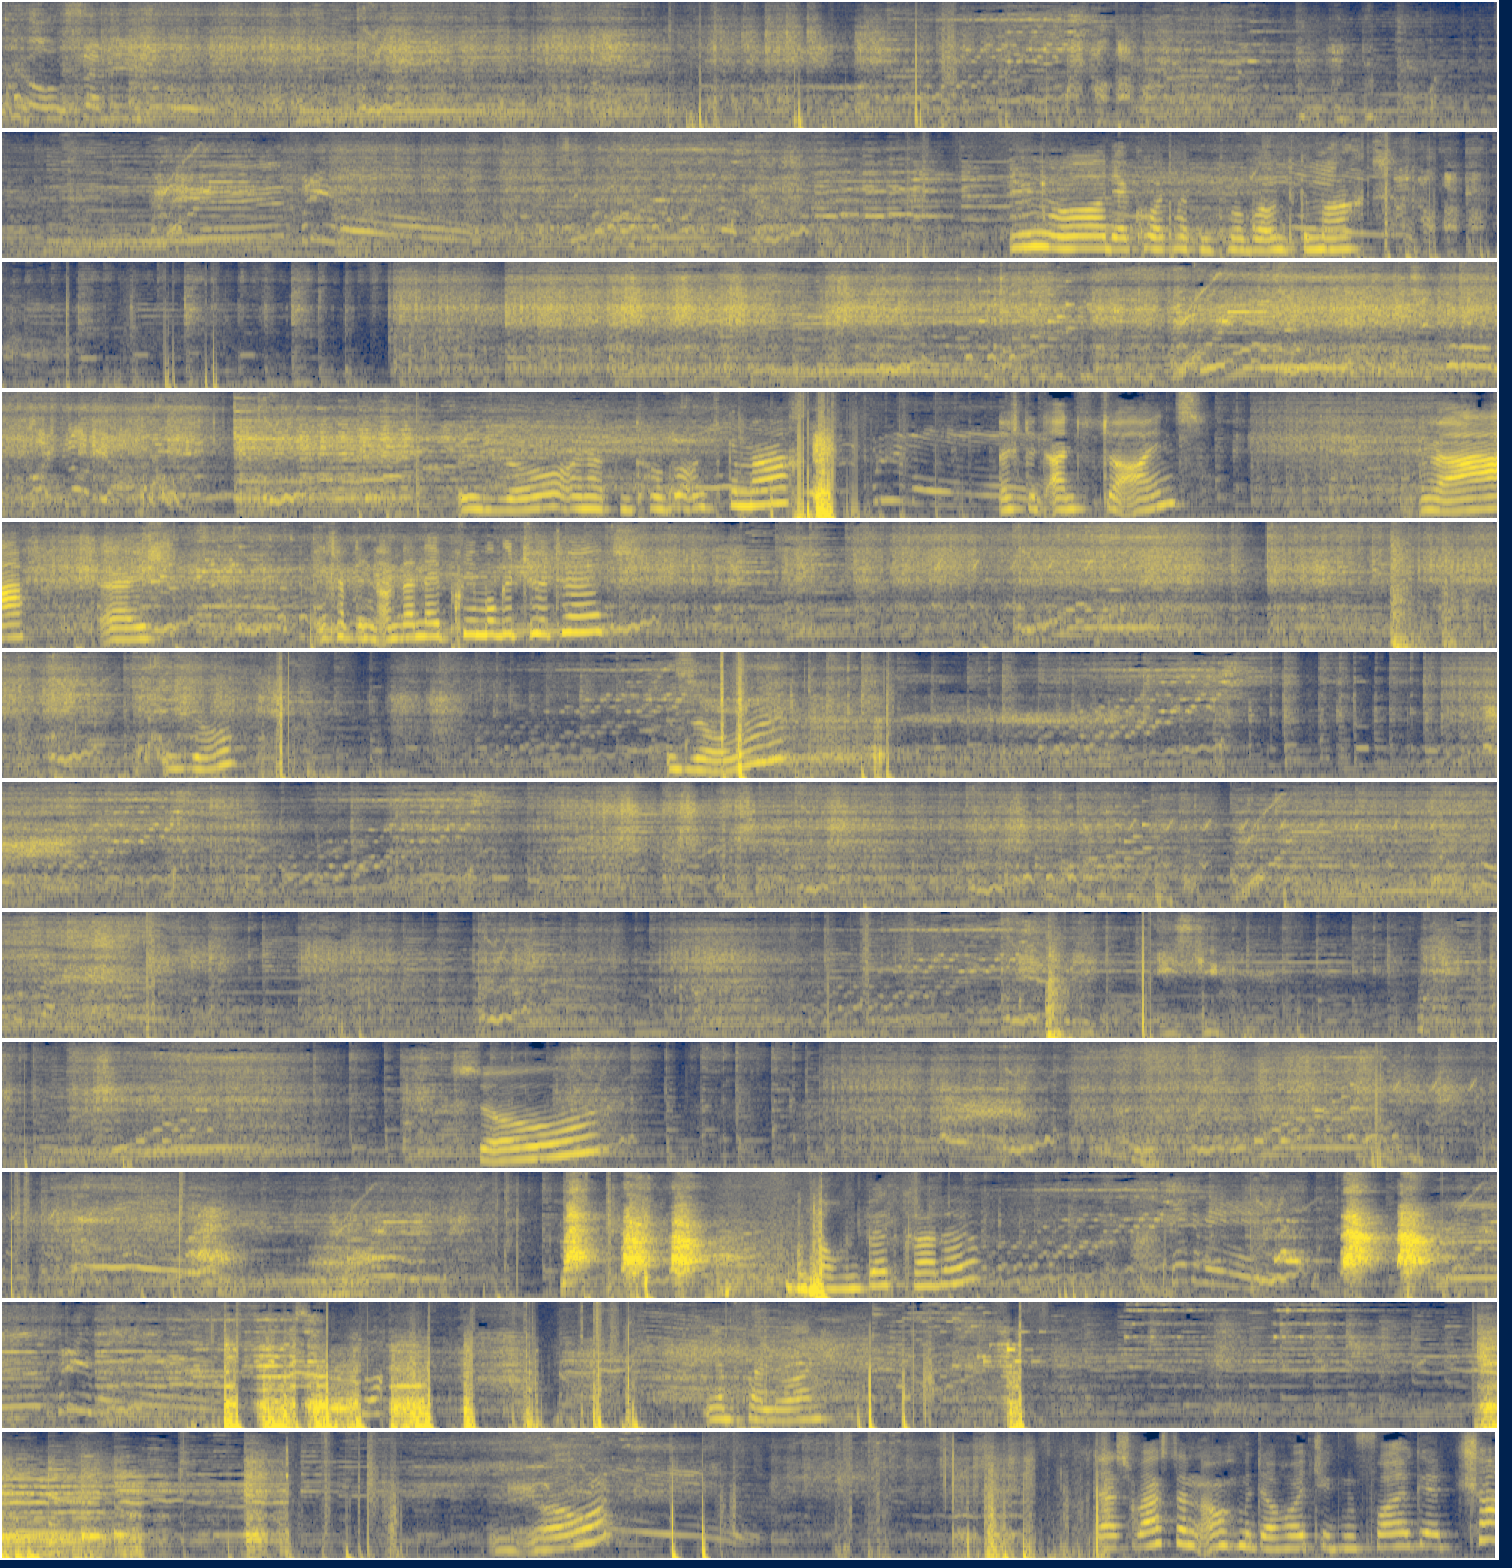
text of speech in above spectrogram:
Dios amigo. Oh, der Colt hat ein Tor bei uns gemacht. Uns gemacht. Es steht 1 zu 1. Ja, äh, ich, ich habe den anderen El Primo getötet. So. So. So. Und auch ein Bett gerade. Wir haben verloren. War's dann auch mit der heutigen Folge. Ciao.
